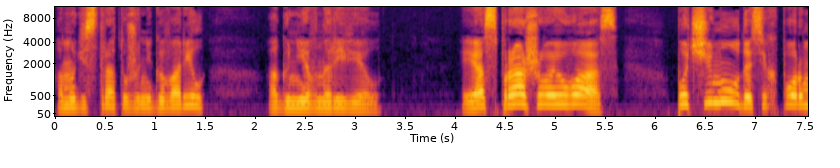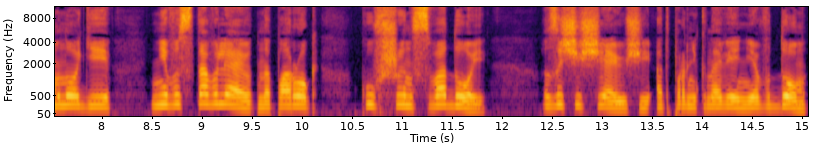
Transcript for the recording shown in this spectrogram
А магистрат уже не говорил, а гневно ревел. «Я спрашиваю вас, почему до сих пор многие не выставляют на порог кувшин с водой, защищающий от проникновения в дом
